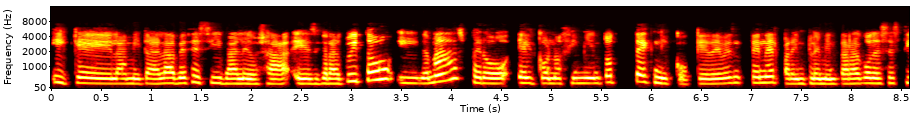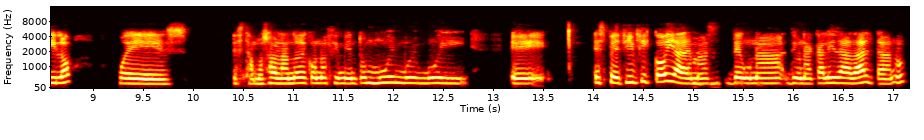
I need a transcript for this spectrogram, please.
y que la mitad de las veces sí vale, o sea, es gratuito y demás, pero el conocimiento técnico que deben tener para implementar algo de ese estilo, pues estamos hablando de conocimiento muy, muy, muy eh, específico y además de una, de una calidad alta, ¿no?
